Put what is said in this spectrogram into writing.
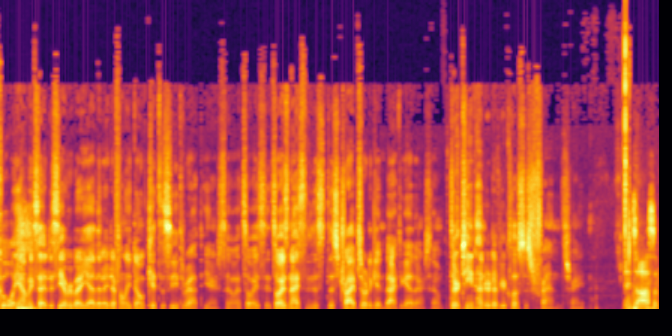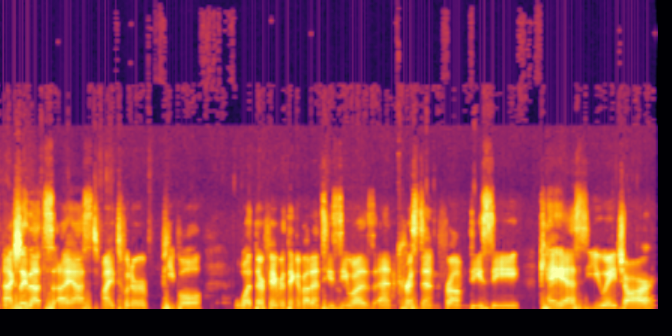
Cool. Yeah, I'm excited to see everybody. Yeah, that I definitely don't get to see throughout the year. So it's always it's always nice that this this tribe sort of getting back together. So 1,300 of your closest friends, right? It's awesome. Actually, that's I asked my Twitter people what their favorite thing about NTC was, and Kristen from DC KSUHR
